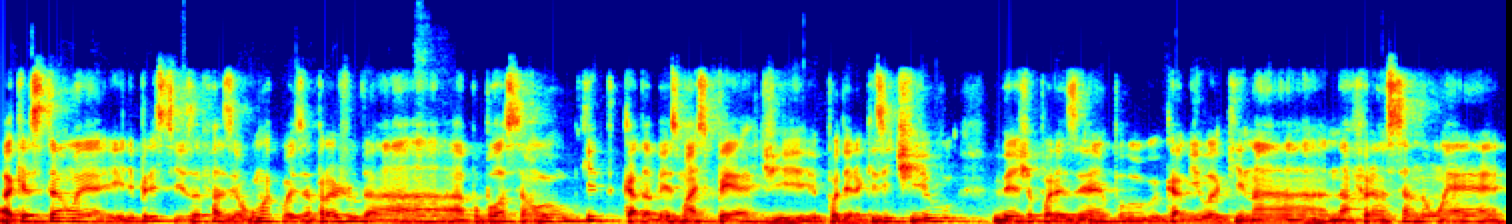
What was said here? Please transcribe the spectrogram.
A questão é, ele precisa fazer alguma coisa para ajudar a, a, população que cada vez mais perde poder aquisitivo. Veja, por exemplo, Camila, que na, na França não é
